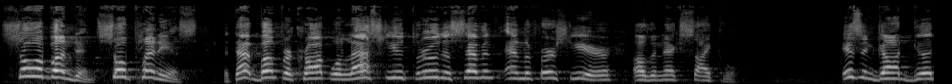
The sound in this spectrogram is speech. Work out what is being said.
So abundant, so plenteous, that that bumper crop will last you through the seventh and the first year of the next cycle. Isn't God good?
